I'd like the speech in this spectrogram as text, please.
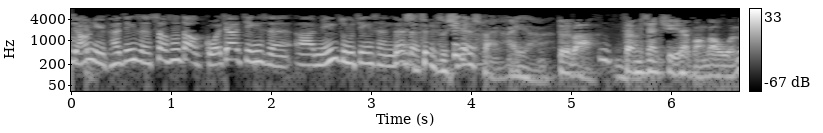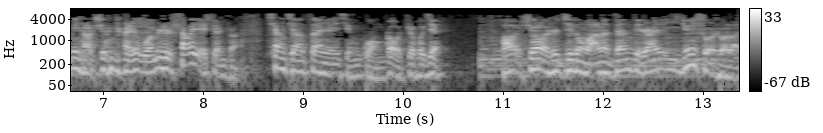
讲女排精神，上升到国家精神啊、民族精神那是政治宣传，哎呀，对吧？咱们先去一下广告，我们要宣传，我们是商业宣传，锵锵三人行，广告之后见。好，徐老师激动完了，咱得让义军说说了。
